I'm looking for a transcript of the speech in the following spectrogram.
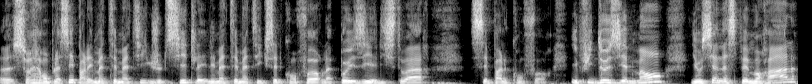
euh, serait remplacée par les mathématiques, je le cite, les, mathématiques c'est le confort, la poésie et l'histoire c'est pas le confort. Et puis deuxièmement, il y a aussi un aspect moral,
